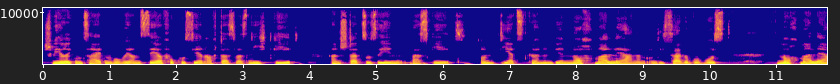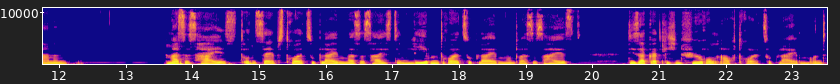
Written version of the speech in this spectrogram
schwierigen Zeiten, wo wir uns sehr fokussieren auf das, was nicht geht, anstatt zu sehen, was geht. Und jetzt können wir nochmal lernen, und ich sage bewusst, nochmal lernen, was es heißt, uns selbst treu zu bleiben, was es heißt, dem Leben treu zu bleiben und was es heißt, dieser göttlichen Führung auch treu zu bleiben. Und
